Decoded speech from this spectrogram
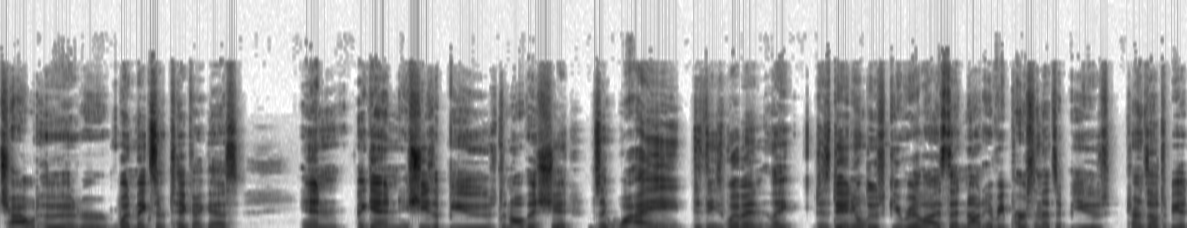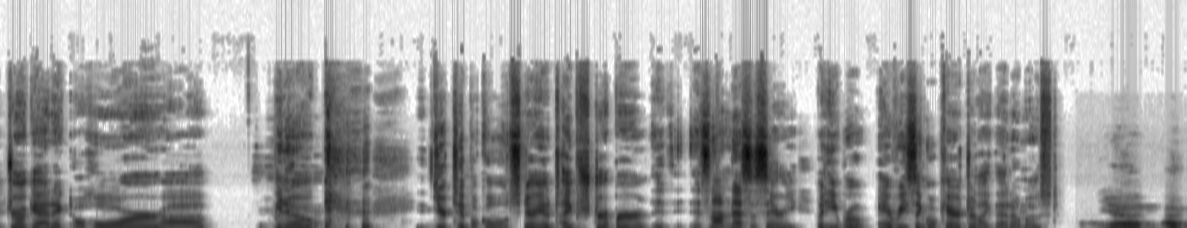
childhood or what makes her tick, I guess. And again, she's abused and all this shit. It's like, why did these women like? Does Danielewski realize that not every person that's abused turns out to be a drug addict, a whore, uh, you know, your typical stereotype stripper? It, it's not necessary. But he wrote every single character like that almost. Yeah, and I've,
